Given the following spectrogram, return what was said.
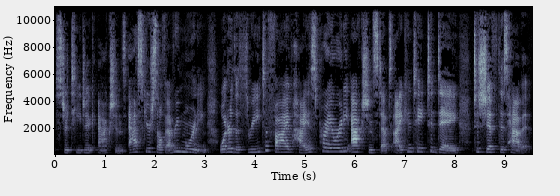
strategic actions. Ask yourself every morning what are the three to five highest priority action steps I can take today to shift this habit?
